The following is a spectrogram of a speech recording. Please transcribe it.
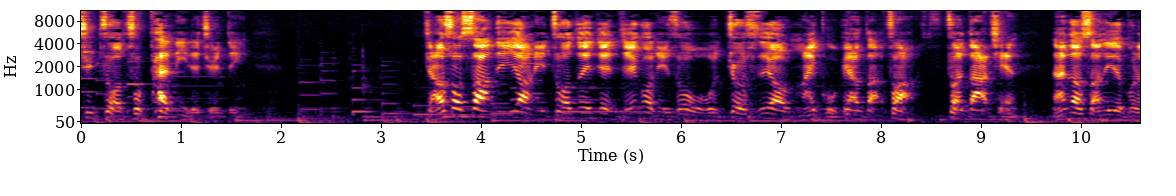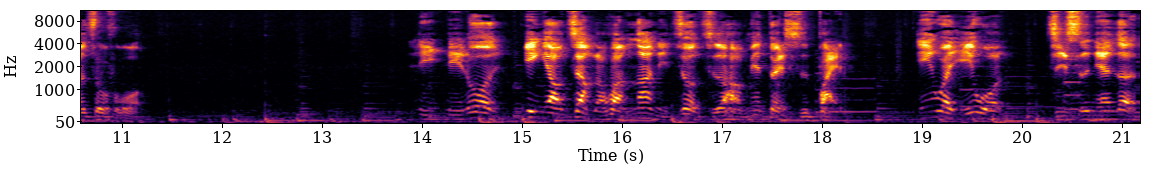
去做出叛逆的决定？假如说上帝要你做这件，结果你说我就是要买股票大赚赚大钱，难道上帝就不能祝福我？你你若硬要这样的话，那你就只好面对失败。因为以我几十年的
